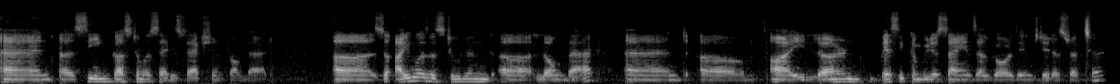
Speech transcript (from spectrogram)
and uh, seeing customer satisfaction from that. Uh, so I was a student uh, long back, and um, I learned basic computer science, algorithms, data structure.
